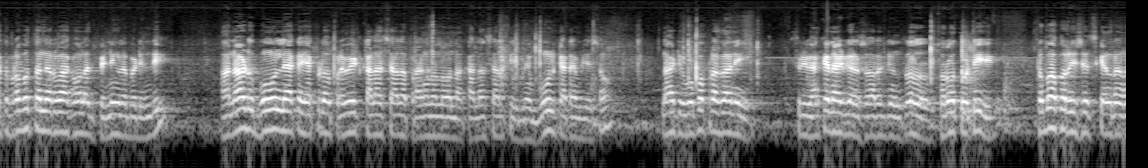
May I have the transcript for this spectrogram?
గత ప్రభుత్వ నిర్వాహకంలో అది పెండింగ్లో పడింది. ఆనాడు భూములు లేక ఎక్కడో ప్రైవేట్ కళాశాల ప్రాంగణంలో ఉన్న కళాశాలకి మేము భూములు కేటాయింపు చేసాం నాటి ఉప ప్రధాని శ్రీ వెంకయ్యనాయుడు గారి సారథ్యంతో చొరవతోటి టొబాకో రీసెర్చ్ కేంద్రం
